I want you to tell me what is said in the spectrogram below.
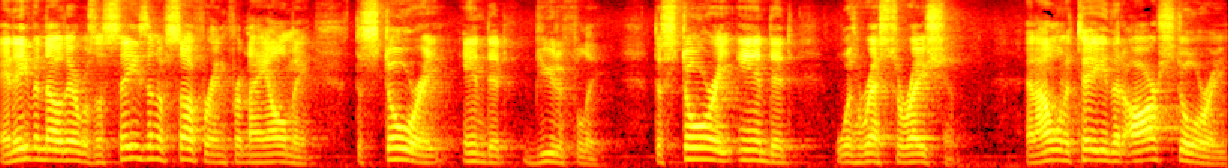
And even though there was a season of suffering for Naomi, the story ended beautifully. The story ended with restoration. And I want to tell you that our story,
